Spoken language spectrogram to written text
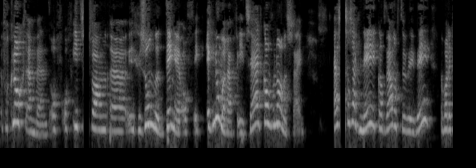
verknocht aan bent. Of, of iets van uh, gezonde dingen. Of ik, ik noem maar even iets. Hè? Het kan van alles zijn. Esther zegt nee, ik had wel nog de WW. Wat ik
